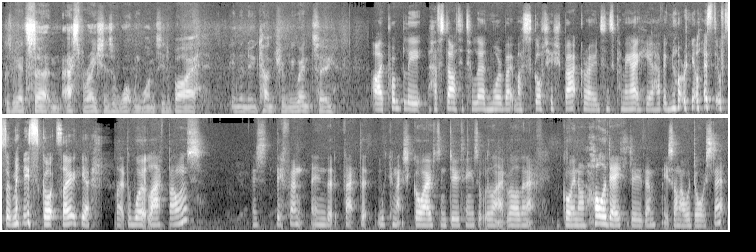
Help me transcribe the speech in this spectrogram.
because we had certain aspirations of what we wanted to buy in the new country we went to. I probably have started to learn more about my Scottish background since coming out here, having not realised there were so many Scots out here. Like the work-life balance is different in the fact that we can actually go out and do things that we like rather than going on holiday to do them. It's on our doorstep.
